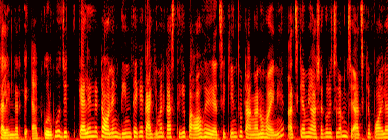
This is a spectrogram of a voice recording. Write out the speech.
ক্যালেন্ডারকে অ্যাড করব। যে ক্যালেন্ডারটা অনেক দিন থেকে কাকিমার কাছ থেকে পাওয়া হয়ে গেছে, কিন্তু টাঙানো হয়নি। আজকে আমি আশা করেছিলাম যে আজকে পয়লা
